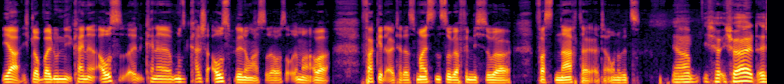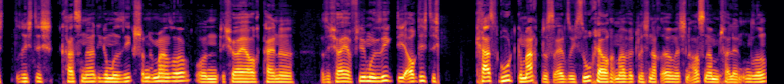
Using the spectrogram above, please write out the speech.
ja, ich glaube, weil du nie, keine Aus, äh, keine musikalische Ausbildung hast oder was auch immer. Aber fuck it, Alter, das ist meistens sogar, finde ich, sogar fast ein Nachteil, Alter, ohne Witz. ja. Ich, hör- ich höre halt echt richtig krass nerdige Musik schon immer so. Und ich höre ja auch keine, also ich höre ja viel Musik, die auch richtig krass gut gemacht ist. Also ich suche ja auch immer wirklich nach irgendwelchen Ausnahmetalenten so.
